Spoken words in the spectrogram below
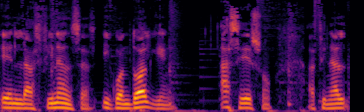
en las finanzas y cuando alguien hace eso, al final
